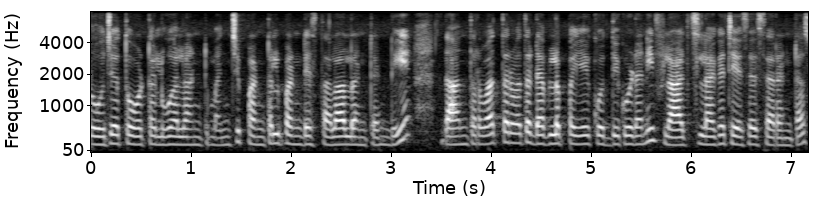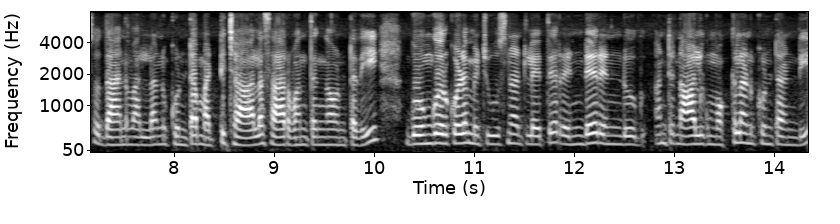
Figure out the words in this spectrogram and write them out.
రోజా తోటలు అలాంటి మంచి పంటలు పండే స్థలాలు అంటండి దాని తర్వాత తర్వాత డెవలప్ అయ్యే కొద్ది కూడా ఫ్లాట్స్ లాగా చేసేసారంట. సో దానివల్ల అనుకుంటా మట్టి చాలా సారవంతంగా ఉంటుంది. గోంగూర కూడా మీరు చూసినట్లయితే రెండే రెండు అంటే నాలుగు మొక్కలు అనుకుంటా అండి.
